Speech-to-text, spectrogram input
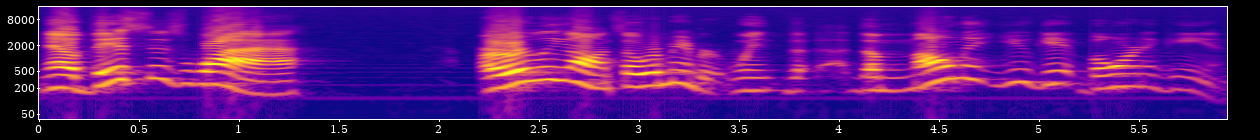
Now, this is why early on, so remember, when the, the moment you get born again,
